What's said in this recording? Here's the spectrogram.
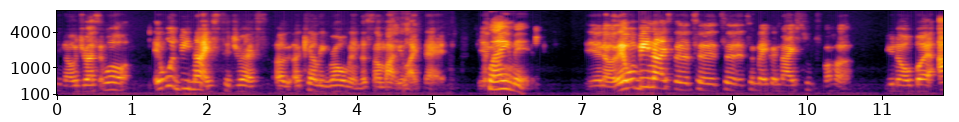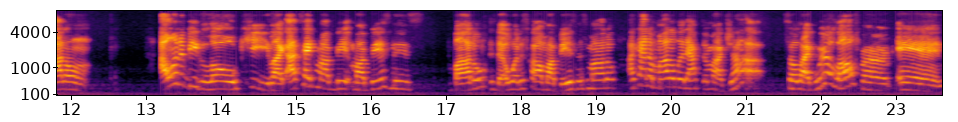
you know, dressing. Well, it would be nice to dress a, a Kelly Rowland or somebody like that. Claim know. it. You know, it would be nice to, to to to make a nice suit for her. You know, but I don't. I want to be low key. Like I take my bit my business model. Is that what it's called? My business model. I kind of model it after my job. So like we're a law firm and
